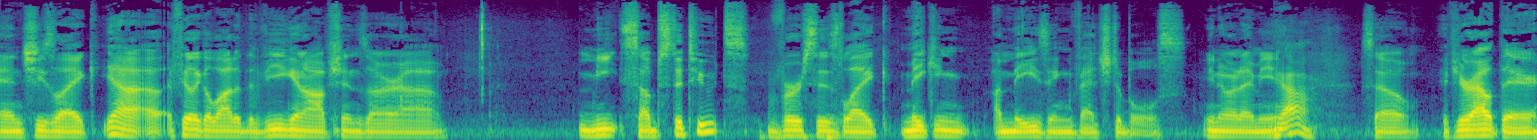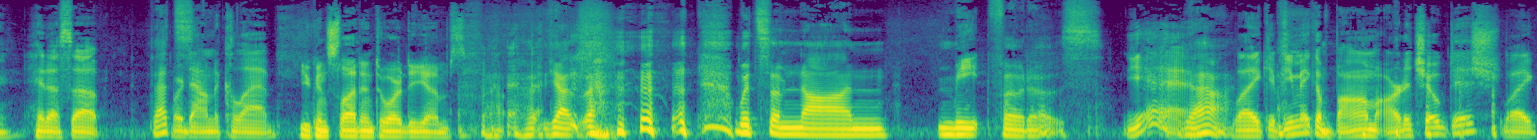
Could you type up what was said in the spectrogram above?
and she's like, yeah, I feel like a lot of the vegan options are. Uh, meat substitutes versus like making amazing vegetables. You know what I mean? yeah. So if you're out there, hit us up. That's We're down to collab. You can slide into our DMs. yeah, with some non meat photos. Yeah. Yeah. Like if you make a bomb artichoke dish, like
